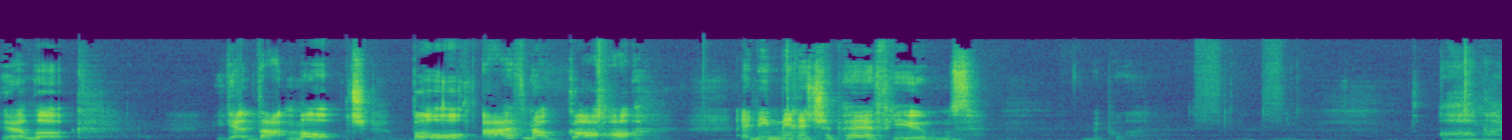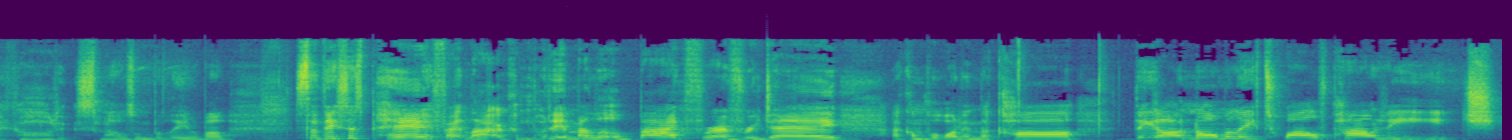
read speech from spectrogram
Yeah, look. You get that much. But I've not got any miniature perfumes. Oh my god, it smells unbelievable. So this is perfect. Like I can put it in my little bag for every day. I can put one in the car. They are normally £12 each.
